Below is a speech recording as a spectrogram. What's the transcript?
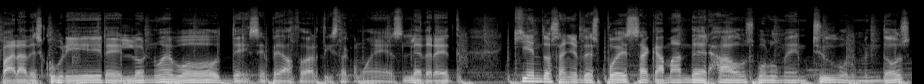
para descubrir eh, lo nuevo de ese pedazo de artista como es Leathered, quien dos años después saca Mander House Volumen 2, Volumen 2,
